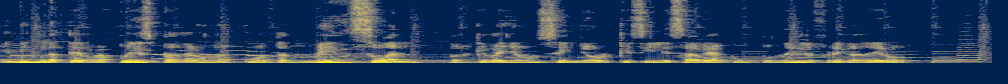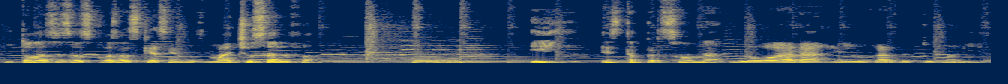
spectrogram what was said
en Inglaterra puedes pagar una cuota mensual para que vaya un señor que sí le sabe a componer el fregadero y todas esas cosas que hacen los machos alfa. Y esta persona lo hará en lugar de tu marido.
